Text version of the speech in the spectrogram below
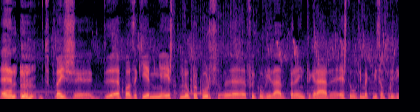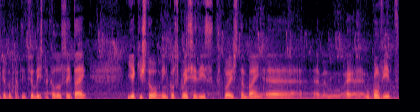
depois, eh, após aqui a minha, este meu percurso, uh, fui convidado para integrar esta última Comissão Política do Partido Socialista, a que eu aceitei, e aqui estou, em consequência disso, depois também uh, o convite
